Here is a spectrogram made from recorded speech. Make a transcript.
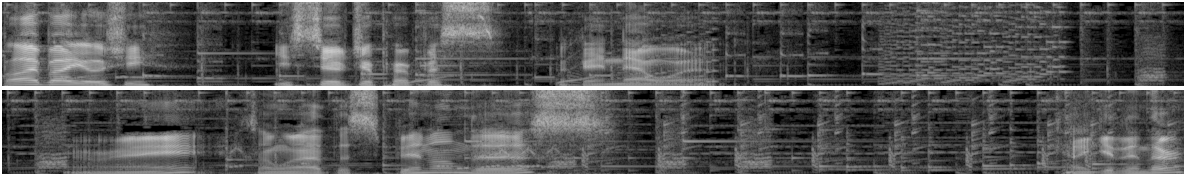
Bye bye, Yoshi. You served your purpose. Okay, now what? So I'm gonna have to spin on this. Can I get in there?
